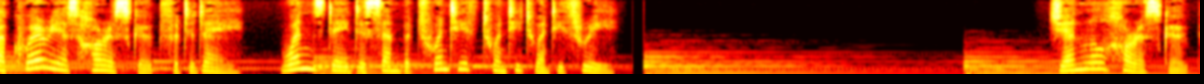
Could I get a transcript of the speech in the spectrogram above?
Aquarius horoscope for today, Wednesday, December 20th, 2023. General horoscope.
